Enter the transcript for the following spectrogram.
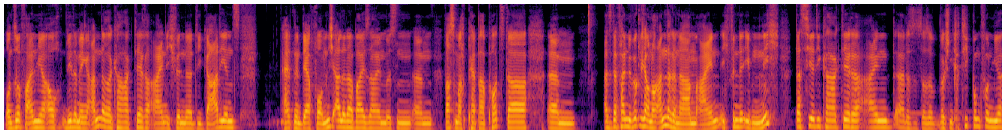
Und so fallen mir auch jede Menge andere Charaktere ein. Ich finde, die Guardians hätten in der Form nicht alle dabei sein müssen. Ähm, was macht Pepper Potts da? Ähm, also da fallen mir wirklich auch noch andere Namen ein. Ich finde eben nicht, dass hier die Charaktere ein, äh, das ist also wirklich ein Kritikpunkt von mir,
